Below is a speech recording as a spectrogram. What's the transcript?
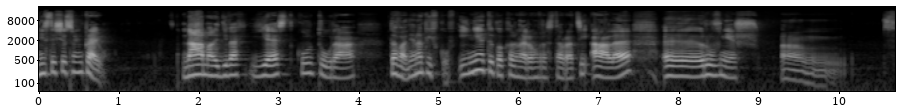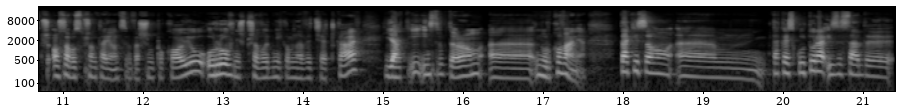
nie jesteście w swoim kraju. Na Malediwach jest kultura dawania napiwków. I nie tylko kelnerom w restauracji, ale e, również osobom sprzątającym w Waszym pokoju, również przewodnikom na wycieczkach, jak i instruktorom e, nurkowania. Takie są, e, taka jest kultura i zasady e,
